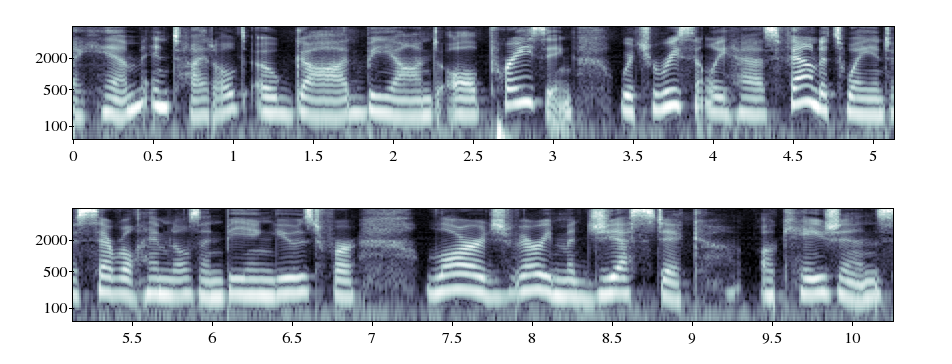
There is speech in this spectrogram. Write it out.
a hymn entitled O God Beyond All Praising, which recently has found its way into several hymnals and being used for large, very majestic occasions.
